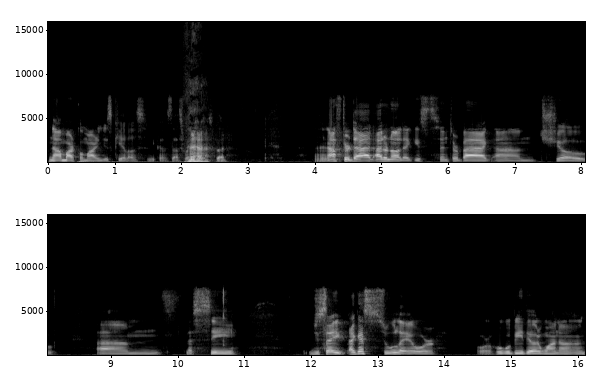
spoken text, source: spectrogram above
Now Marko Marin just kill us because that's what it is. But and after that, I don't know. Like his center back um, show. Um, let's see. You say I guess Sule or or who would be the other one? Uh,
